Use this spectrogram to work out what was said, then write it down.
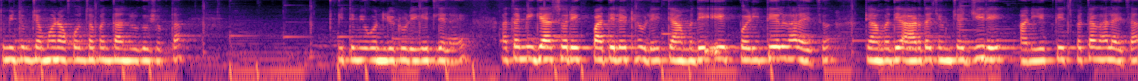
तुम्ही तुमच्या मना कोणता पण तांदूळ घेऊ शकता. इथे मी वन डे घेतलेला आहे. आता मी गॅसवर एक पातेले ठेवले त्यामध्ये एक पळी तेल घालायचं. त्यामध्ये अर्धा चमचा जिरे आणि एक तेजपत्ता घालायचा.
